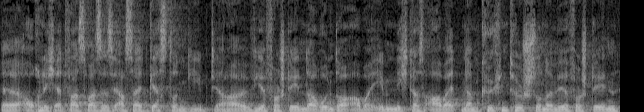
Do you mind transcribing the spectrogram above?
äh, auch nicht etwas, was es erst seit gestern gibt. Ja, wir verstehen darunter aber eben nicht das Arbeiten am Küchentisch, sondern wir verstehen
